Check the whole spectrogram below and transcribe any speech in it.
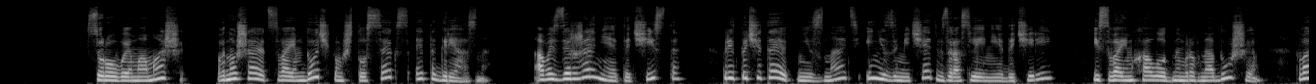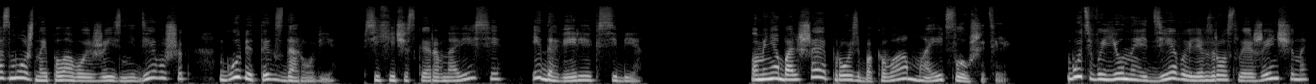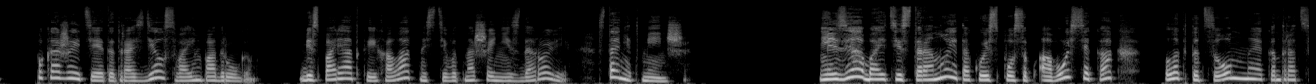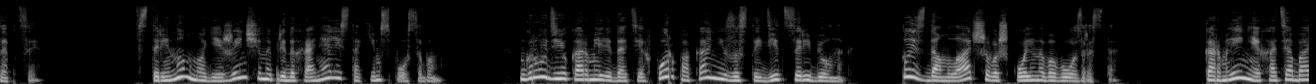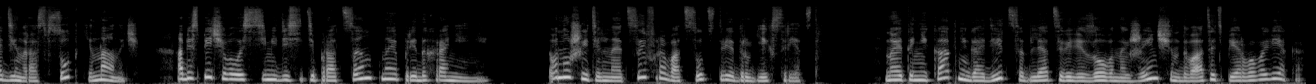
Суровые мамаши внушают своим дочкам, что секс — это грязно, а воздержание — это чисто, предпочитают не знать и не замечать взросление дочерей и своим холодным равнодушием к возможной половой жизни девушек губят их здоровье, психическое равновесие и доверие к себе. У меня большая просьба к вам, мои слушатели. Будь вы юные девы или взрослые женщины, покажите этот раздел своим подругам. Беспорядка и халатности в отношении здоровья станет меньше. Нельзя обойти стороной такой способ авося, как лактационная контрацепция. В старину многие женщины предохранялись таким способом. Грудью кормили до тех пор, пока не застыдится ребенок, то есть до младшего школьного возраста. Кормление хотя бы один раз в сутки на ночь обеспечивалось 70% предохранение. Внушительная цифра в отсутствие других средств. Но это никак не годится для цивилизованных женщин 21 века.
